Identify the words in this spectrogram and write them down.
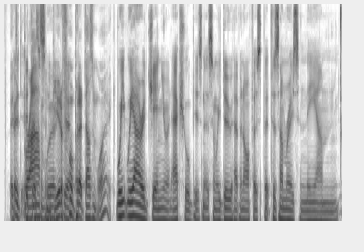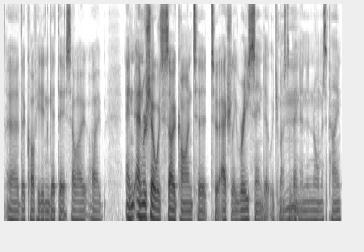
it's It- it brass doesn't and work, beautiful, yeah. but it doesn't work. We we are a genuine actual business, and we do have an office, but for some reason the um uh, the coffee didn't get there. So I, I and and Rochelle was so kind to to actually resend it, which must have been an enormous pain.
